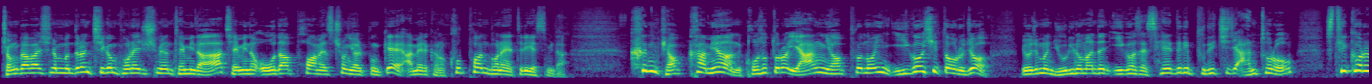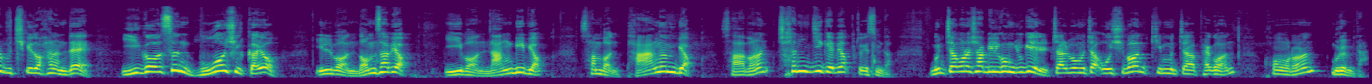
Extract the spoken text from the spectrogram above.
정답 아시는 분들은 지금 보내주시면 됩니다. 재미는 오답 포함해서 총 10분께 아메리카노 쿠폰 보내드리겠습니다. 큰 벽하면 고속도로 양옆으로 놓인 이것이 떠오르죠. 요즘은 유리로 만든 이것에 새들이 부딪히지 않도록 스티커를 붙이기도 하는데 이것은 무엇일까요? 1번 넘사벽, 2번 낭비벽, 3번 방음벽, 4번은 천지개벽 되겠습니다. 문자번호 샵 1061, 짧은 문자 50원, 긴 문자 100원, 콩으로는 무료입니다.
